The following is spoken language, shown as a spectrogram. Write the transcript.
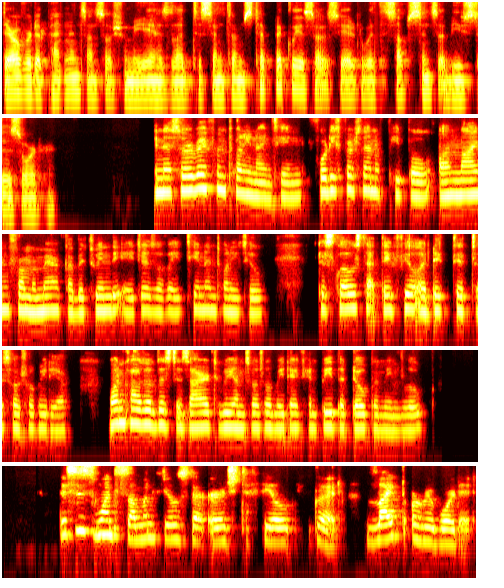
Their overdependence on social media has led to symptoms typically associated with substance abuse disorder. In a survey from 2019, 40% of people online from America between the ages of 18 and 22 disclosed that they feel addicted to social media. One cause of this desire to be on social media can be the dopamine loop. This is when someone feels the urge to feel good, liked, or rewarded.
